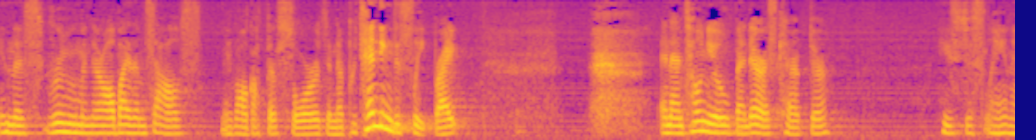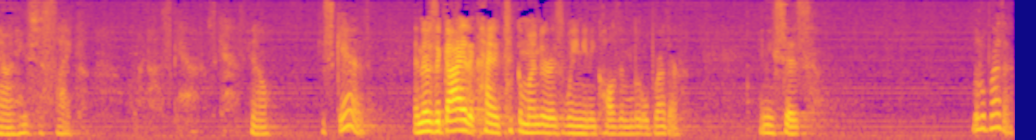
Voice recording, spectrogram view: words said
in this room and they're all by themselves. They've all got their swords and they're pretending to sleep, right? And Antonio Banderas' character, he's just laying there and he's just like, oh my God, I'm scared, I'm scared. You know, he's scared. And there's a guy that kind of took him under his wing and he calls him little brother. And he says, little brother,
